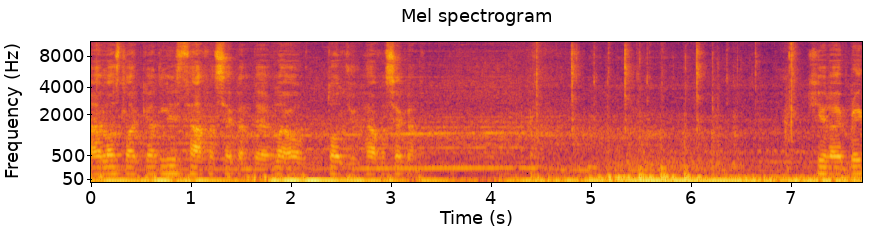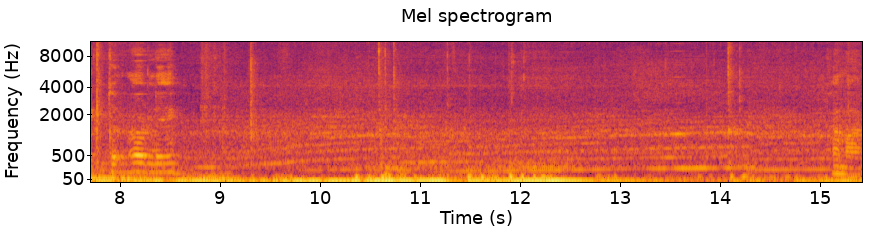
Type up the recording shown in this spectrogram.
I lost like at least half a second there. Like I told you, half a second. Here I brake too early. Come on.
